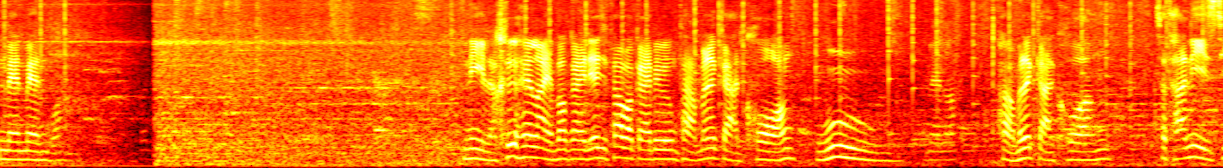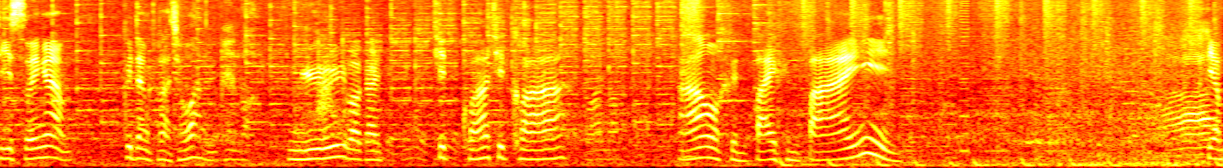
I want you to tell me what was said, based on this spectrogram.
นแมนแมนนี่แหละคือไฮไลท์บอกไกเดี๋ยวจะพาบอกไกไปเบิ่งผ่านบรรยากาศของวู้แม่นเนาะผ่านบรรยากาศของสถานีสีสวยงามคือจังพระราชวังแม่นบ่งื้อบอกไก ชิดขวาชิดขวาว่าเนาะเอาขึ้นไปขึ้นไป เตรียม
